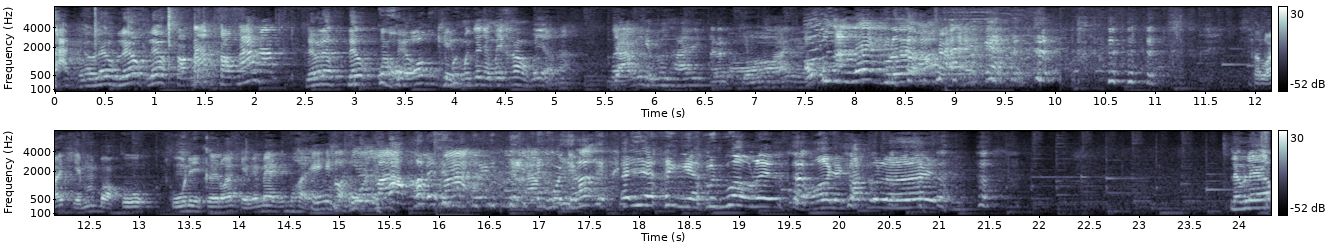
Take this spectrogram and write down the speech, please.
สัตว์เร็วเร็วเร็วเร็วตอกน้ำตอกน้ำเร็วเร็วเร็วกูขอเข็มมันก็ยังไม่เข้าไม่เหรอนะยังเข็มสุดท้ายอันนั้นเข็มสุดท้ายเลยเอามึงอันแรกกูเลยเหรอใช่ถ้าร้อยเข็มบอกกู กูนี่เคยร้อยเข็มให้แม่กูบ่อยเอ้ยขอพูดมากมากอย่าพูดเยอะไอ้เหี้ยเหงื่อคุณท่วมเลยโอ้ยอย่าช็อตกูเลย เร็วเร็ว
